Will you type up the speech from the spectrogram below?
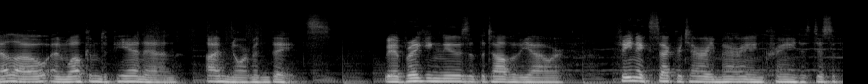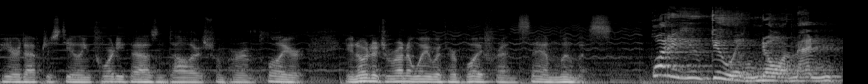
Hello and welcome to PNN. I'm Norman Bates. We have breaking news at the top of the hour. Phoenix Secretary Marion Crane has disappeared after stealing $40,000 from her employer in order to run away with her boyfriend, Sam Loomis. What are you doing, Norman?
